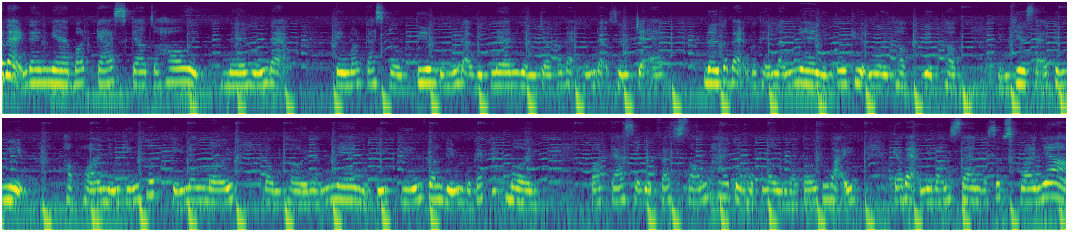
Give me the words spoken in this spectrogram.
Các bạn đang nghe podcast Scoutaholic mê hướng đạo, kênh podcast đầu tiên của hướng đạo Việt Nam dành cho các bạn hướng đạo sinh trẻ, nơi các bạn có thể lắng nghe những câu chuyện người thật, việc thật, những chia sẻ kinh nghiệm, học hỏi những kiến thức, kỹ năng mới, đồng thời lắng nghe những ý kiến, quan điểm của các khách mời. Podcast sẽ được phát sóng hai tuần một lần vào tối thứ bảy. Các bạn nhớ đón xem và subscribe nha.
